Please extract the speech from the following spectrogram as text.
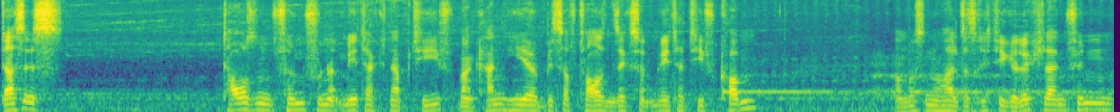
Das ist 1500 Meter knapp tief. Man kann hier bis auf 1600 Meter tief kommen. Man muss nur halt das richtige Löchlein finden.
